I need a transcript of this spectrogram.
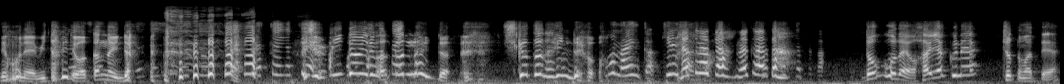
でもね、見た目でわかんないんだ。見た目でわかんないんだ。仕方ないんだよ。もうないんか切れなくなった、なくなった。なったかどこだよ？早くね？ちょっと待って。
